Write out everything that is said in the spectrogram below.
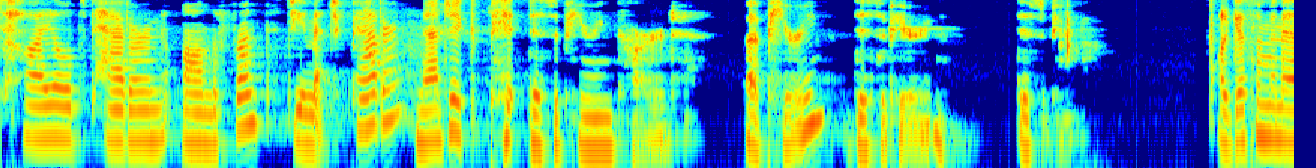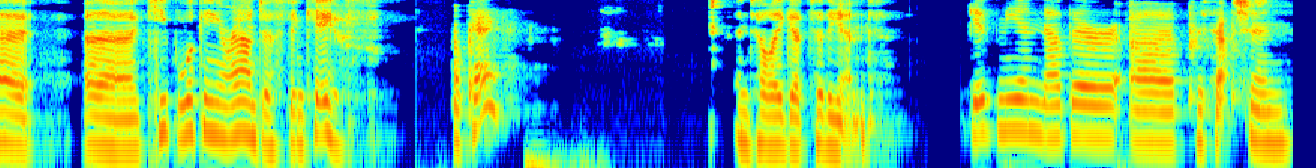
tiled pattern on the front, geometric pattern. Magic pit disappearing card. Appearing? Disappearing. Disappearing. I guess I'm gonna uh, keep looking around just in case Okay. until I get to the end. Give me another uh, perception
